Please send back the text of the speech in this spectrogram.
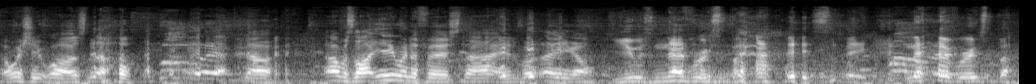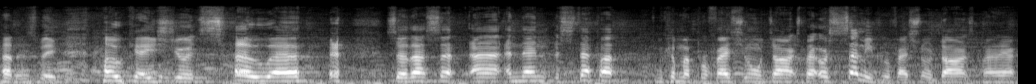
I wish it was, no. no, I was like you when I first started, but there you go. You was never as bad as me. Never as bad as me. Okay, Stuart, so uh, so that's it. Uh, and then the step up become a professional darts player, or semi-professional darts player.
